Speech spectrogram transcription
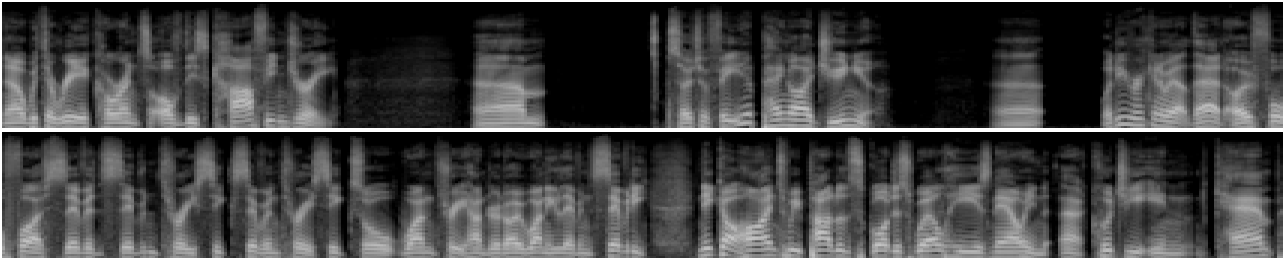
uh, with a reoccurrence of this calf injury. Um, so Tevita Pangai Jr. Uh, what do you reckon about that? 0457 736 736 or 1300 01 1170. Nicho Hynes, we part of the squad as well. He is now in uh, Coogee in camp.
